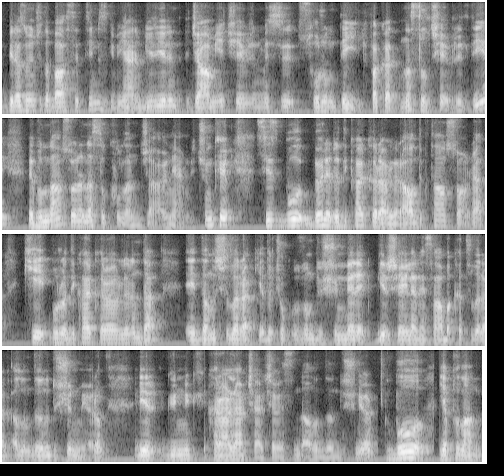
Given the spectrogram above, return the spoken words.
biraz önce de bahsettiğimiz gibi yani bir yerin camiye çevrilmesi sorun değil. Fakat nasıl çevrildiği ve bundan sonra nasıl kullanacağı önemli. Çünkü siz bu böyle radikal kararlar aldıktan sonra ki bu radikal kararların da e, danışılarak ya da çok uzun düşünülerek bir şeyler hesaba katılarak alındığını düşünmüyorum. Bir günlük kararlar çerçevesinde alındığını düşünüyorum. Bu yapılan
